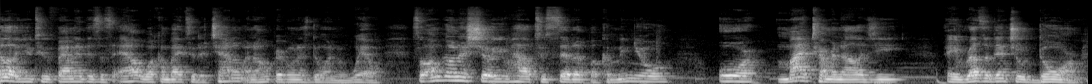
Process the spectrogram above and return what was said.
Hello YouTube family, this is Al. Welcome back to the channel and I hope everyone is doing well. So I'm going to show you how to set up a communal or my terminology, a residential dorm.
